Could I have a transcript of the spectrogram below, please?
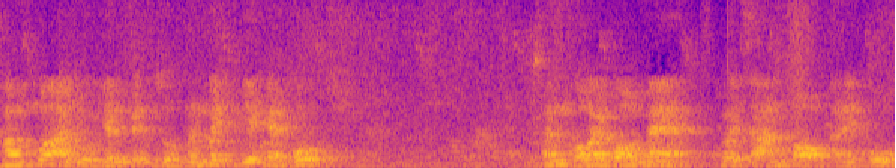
คำว่าอยู่เย็นเป็นสุขนั้นไม่เพียงแค่พูดฉันขอให้พ่อแม่ช่วยสารต่ออะไรพูด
